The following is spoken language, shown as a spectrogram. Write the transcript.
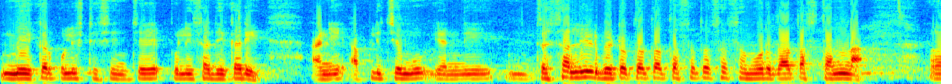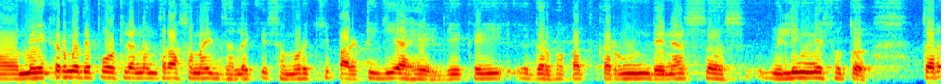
मेकर पोलीस स्टेशनचे पोलीस अधिकारी आणि आपली चमू यांनी जसा लीड भेटत होता तसं तसं समोर जात असताना मेहकरमध्ये पोहोचल्यानंतर असं माहीत झालं की समोरची पार्टी जी आहे जे काही गर्भपात करून देण्यास विलिंगनेस होतं तर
